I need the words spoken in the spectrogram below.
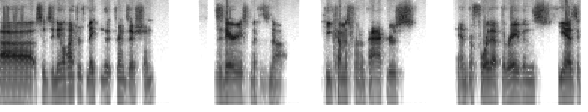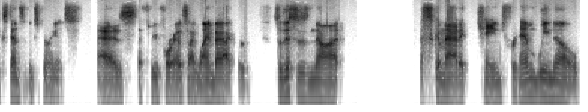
Uh, so Danielle Hunter's making the transition. Za'Darius Smith is not. He comes from the Packers, and before that, the Ravens. He has extensive experience as a three-four outside linebacker. So this is not a schematic change for him. We know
